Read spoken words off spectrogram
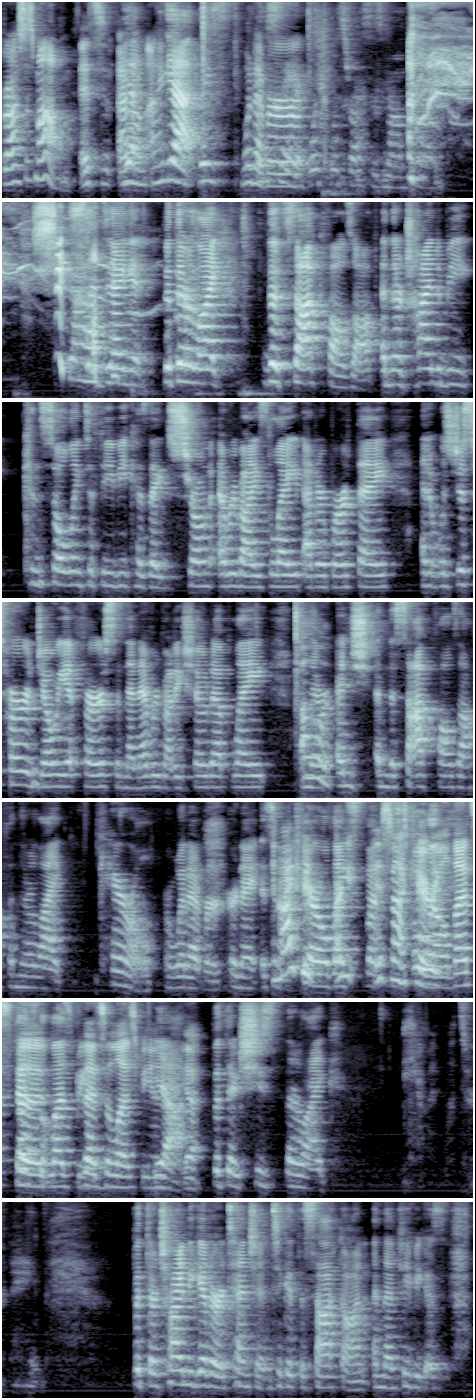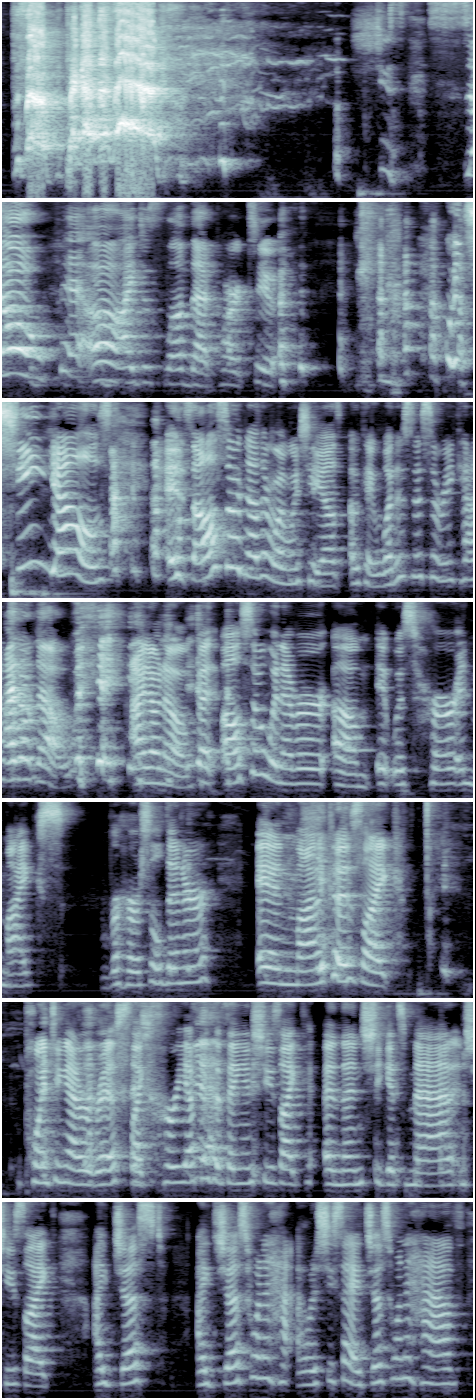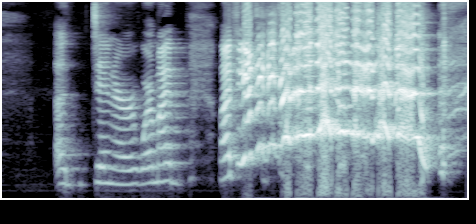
Ross's mom. It's I yeah, don't. I, yeah, they they whatever. say. What, what's Ross's mom? God like, dang it! But they're like the sock falls off, and they're trying to be consoling to Phoebe because they've shown everybody's late at her birthday, and it was just her and Joey at first, and then everybody showed up late, and they're oh. and sh- and the sock falls off, and they're like Carol or whatever her name. It's It not might be- Carol. That's, that's it's not totally- Carol. That's the That's the lesbian. That's a lesbian. Yeah. yeah. But they she's they're like, damn it, what's her name? But they're trying to get her attention to get the sock on, and then Phoebe goes, "The sock! Pick up the sock!" she's so pissed. Oh, I just love that part too. When she yells, it's also another one when she yells. Okay, what is this a recap? I don't know. I don't know. But also whenever um it was her and Mike's rehearsal dinner and Monica's like pointing at her wrist, like hurry up with the thing, and she's like, and then she gets mad and she's like, I just I just want to have what does she say? I just want to have a dinner where my my fiance can come to the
